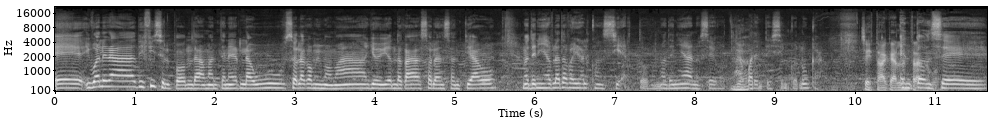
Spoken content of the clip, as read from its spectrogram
Eh, igual era difícil pues, onda, mantener la U sola con mi mamá, yo viviendo acá sola en Santiago. No tenía plata para ir al concierto, no tenía, no sé, costaba Ya. 45 lucas. Sí, estaba Carla. Entonces,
